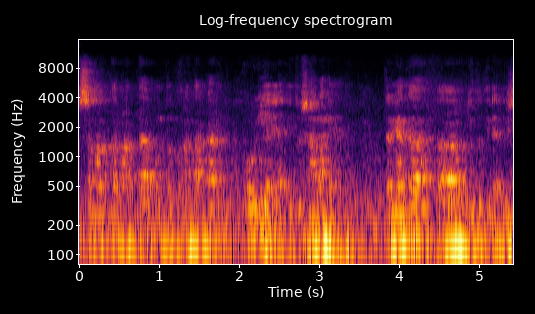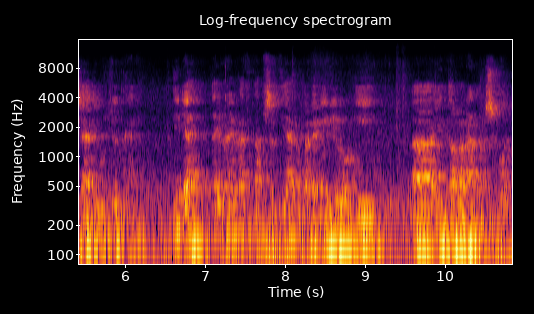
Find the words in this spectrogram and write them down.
semata-mata untuk mengatakan oh iya ya itu salah ya. Ternyata itu tidak bisa diwujudkan. Tidak, tapi mereka tetap setia kepada ideologi intoleran tersebut.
